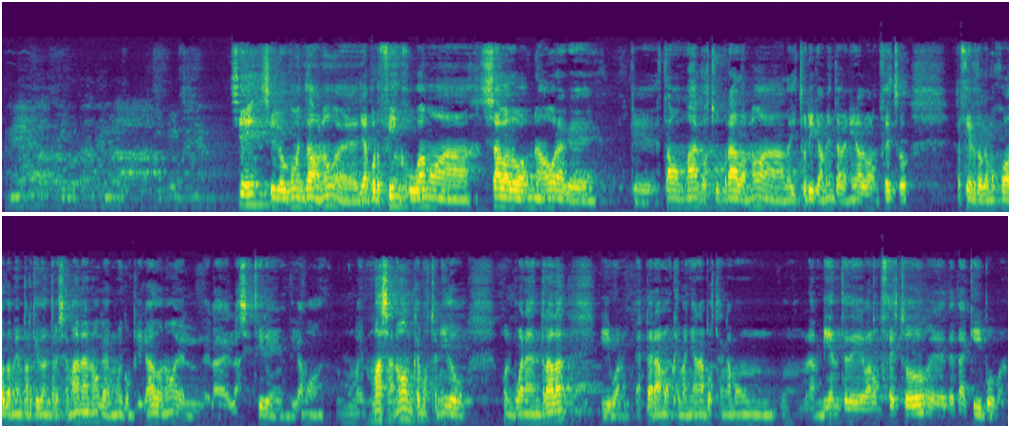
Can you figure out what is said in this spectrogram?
También es un factor importante, ¿no? La afición mañana. Sí, sí, lo he comentado, ¿no? Eh, ya por fin jugamos a sábado a una hora que, que estamos más acostumbrados ¿no? a, históricamente a venir al baloncesto. Es cierto que hemos jugado también partidos entre semanas, ¿no? que es muy complicado ¿no? el, asistir en, digamos, en masa, ¿no? aunque hemos tenido buenas entradas. Y bueno, esperamos que mañana pues tengamos un, ambiente de baloncesto. Eh, desde aquí, pues bueno,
